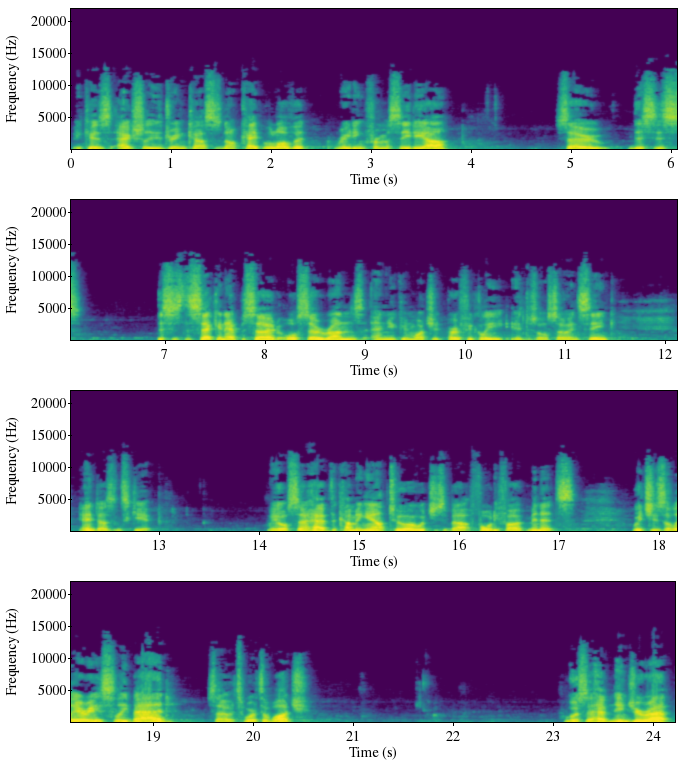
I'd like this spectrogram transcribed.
because actually the Dreamcast is not capable of it reading from a CDR. So this is this is the second episode. Also runs and you can watch it perfectly. It is also in sync and doesn't skip. We also have the Coming Out Tour, which is about 45 minutes, which is hilariously bad, so it's worth a watch. We also have Ninja Rap,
